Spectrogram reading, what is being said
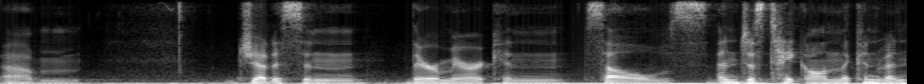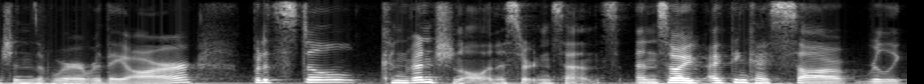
um jettison their American selves and just take on the conventions of wherever they are, but it's still conventional in a certain sense. And so I, I think I saw really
